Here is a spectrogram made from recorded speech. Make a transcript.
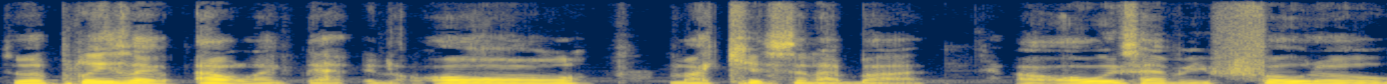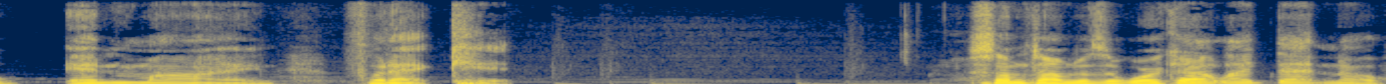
So it plays like out like that in all my kits that I buy. I always have a photo in mind for that kit. Sometimes does it work out like that? No.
